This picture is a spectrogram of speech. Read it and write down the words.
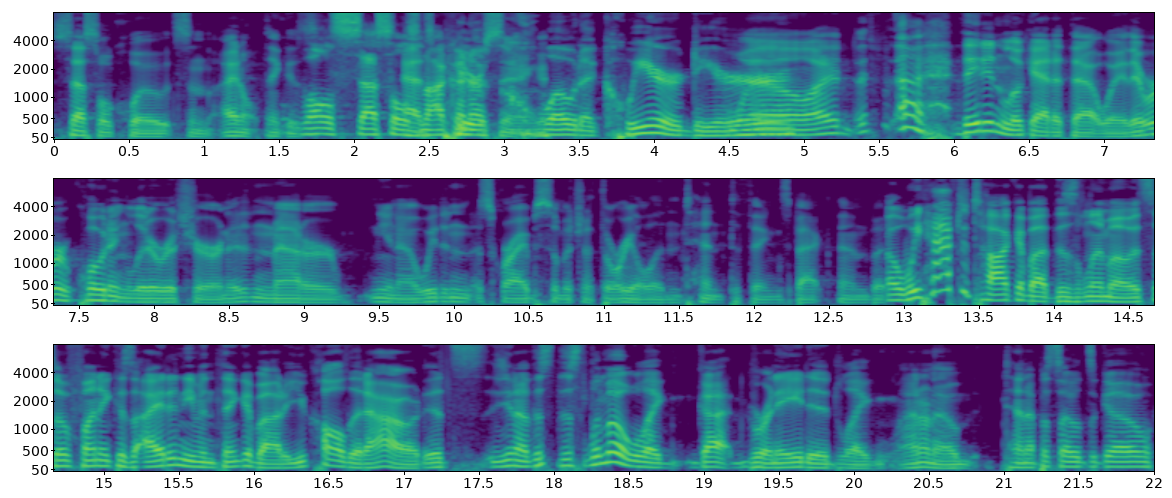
Cecil quotes, and I don't think is Well, Cecil's as not going to quote a queer dear. Well, I, uh, they didn't look at it that way. They were quoting literature, and it didn't matter. You know, we didn't ascribe so much authorial intent to things back then. But oh, we have to talk about this limo. It's so funny because I didn't even think about it. You called it out. It's you know this this limo like got grenaded like I don't know ten episodes ago.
